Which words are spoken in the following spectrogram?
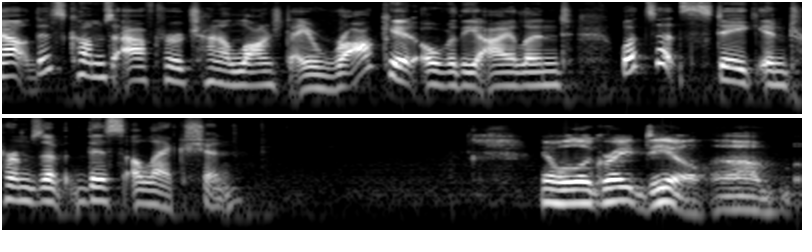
Now, this comes after China launched a rocket over the island. What's at stake in terms of this election? Yeah, well, a great deal. Um,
